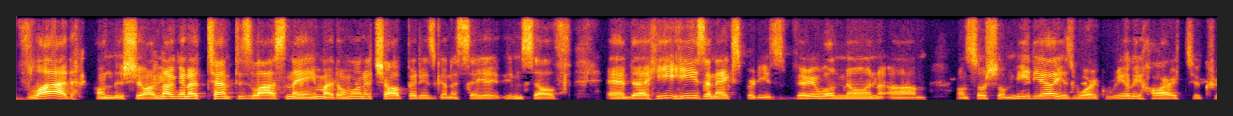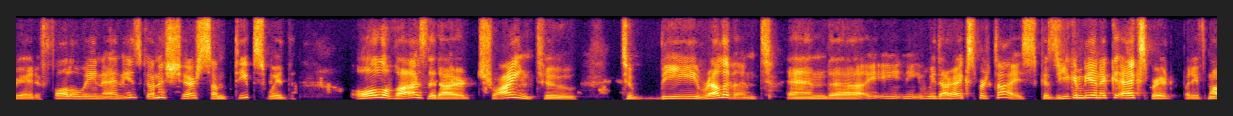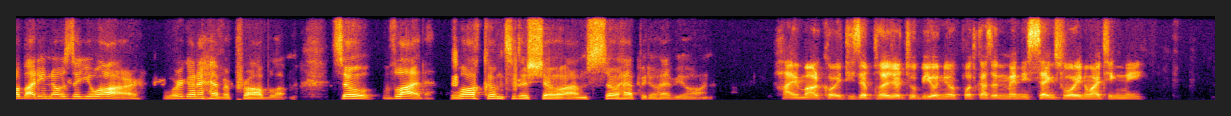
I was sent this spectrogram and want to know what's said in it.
vlad on the show. I'm not going to attempt his last name. I don't want to chop it. He's going to say it himself. And uh, he he's an expert. He's very well known um, on social media. He's worked really hard to create a following and he's going to share some tips with all of us that are trying to to be relevant and uh, with our expertise because you can be an expert but if nobody knows that you are we're going to have a problem. So vlad welcome to the show. I'm so happy to have you on. Hi marco. It is a pleasure to be on your podcast and many thanks for inviting me.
